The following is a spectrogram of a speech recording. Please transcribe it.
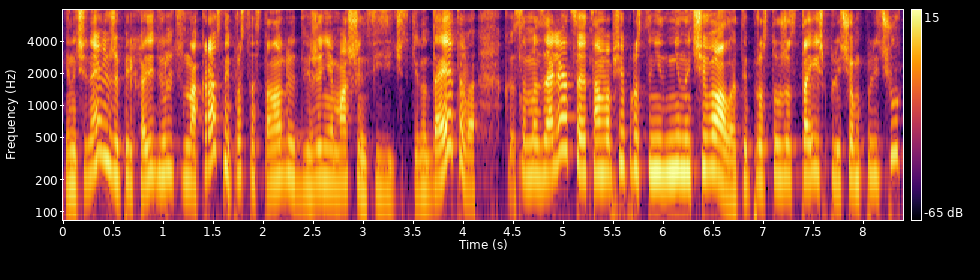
и начинали уже переходить улицу на красный и просто останавливать движение машин физически. Но до этого самоизоляция там вообще просто не, не ночевала. Ты просто уже стоишь плечом к плечу,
